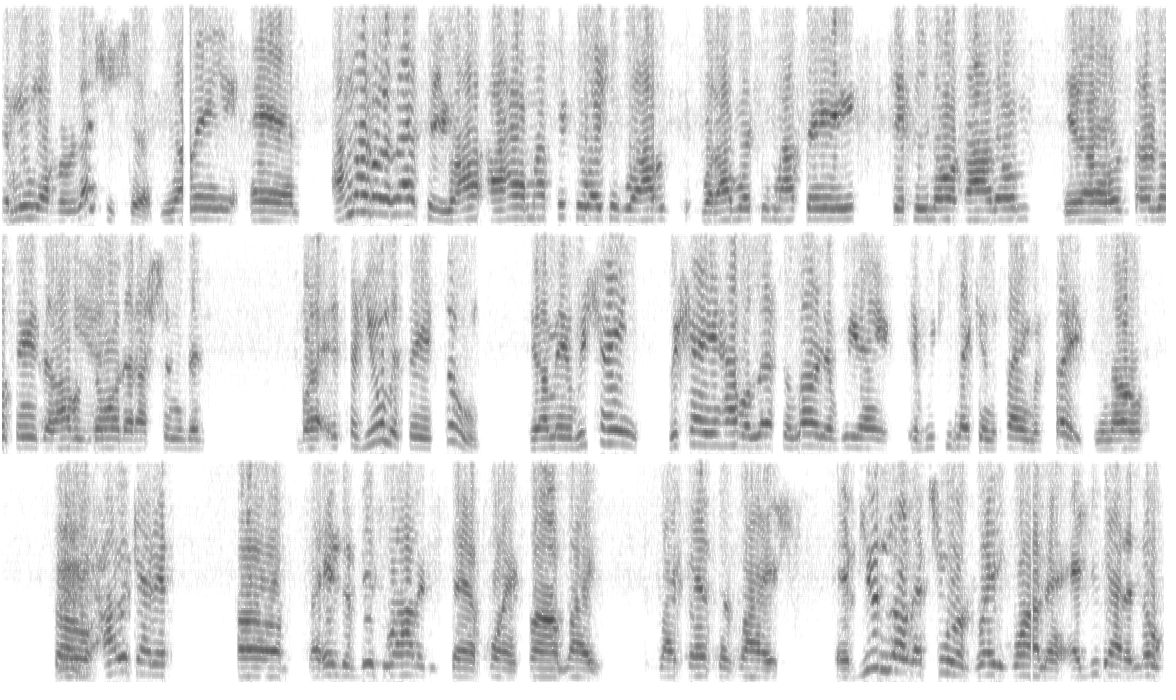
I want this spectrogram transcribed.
the meaning of a relationship. You know what I mean? And I'm not gonna lie to you. I, I had my situations where I was when I went through my thing. Tiffany know about them. You know, certain little things that I was Yeah. doing that I shouldn't have been. But it's a human thing too. You know what I mean? We can't we can't have a lesson learned if we ain't if we keep making the same mistakes. You know. So Mm. I look at it um, an individuality standpoint from like like for instance like if you know that you're a great woman and you got a no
